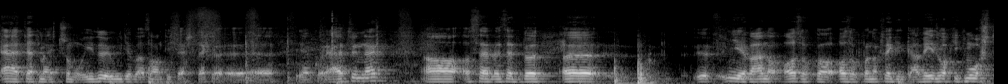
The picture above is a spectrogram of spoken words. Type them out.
eltett meg egy csomó idő, ugye az antitestek ilyenkor eltűnnek a szervezetből, nyilván azok, a, azok vannak leginkább védve, akik most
